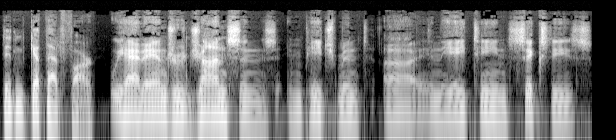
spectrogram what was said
didn't get that far. We had Andrew Johnson's impeachment uh, in the 1860s,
